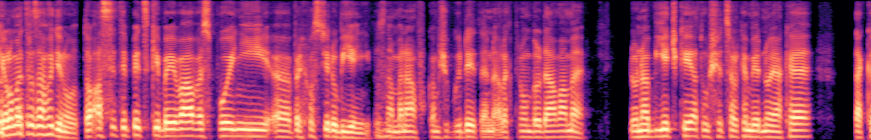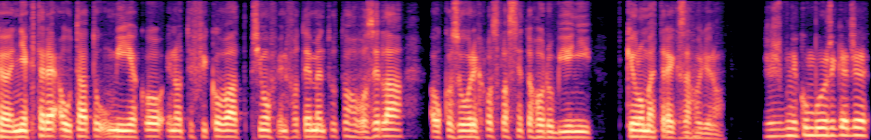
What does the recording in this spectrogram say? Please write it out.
Kilometr za hodinu. To asi typicky bývá ve spojení eh, v rychlosti dobíjení. To znamená v okamžiku, kdy ten elektromobil dáváme do nabíječky, a to už je celkem jedno jaké, tak eh, některé auta to umí jako notifikovat přímo v infotainmentu toho vozidla a ukazují rychlost vlastně toho dobíjení v kilometrech za hodinu. Když někomu budu říkat, že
